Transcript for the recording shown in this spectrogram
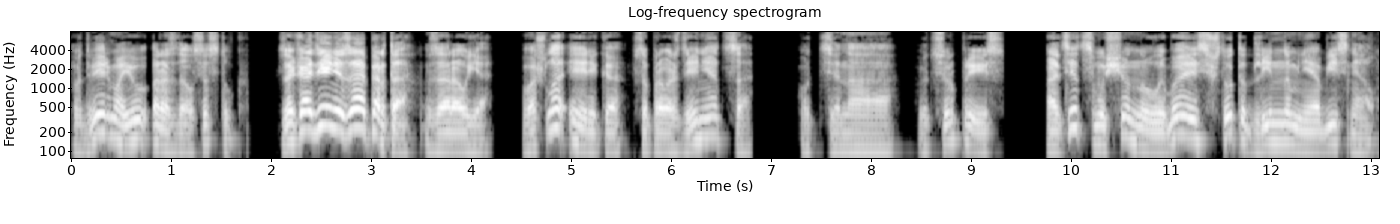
в дверь мою раздался стук. «Заходи, не заперто!» — заорал я. Вошла Эрика в сопровождении отца. Вот тена... вот сюрприз. Отец, смущенно улыбаясь, что-то длинно мне объяснял.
